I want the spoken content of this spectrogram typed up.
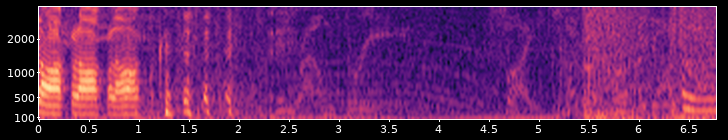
หลอกหลอกหลอก Round three. Fight. อืมอื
